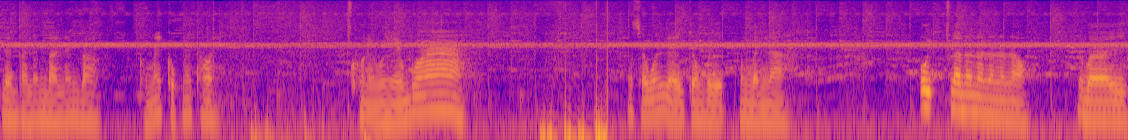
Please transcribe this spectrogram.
Lên bờ lên bờ lên bờ. Còn mấy cục nữa thôi. Khu này nguy hiểm quá. Nó sẽ quấy gậy trong việc mình à ui, no no no no no no. Nó bơi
